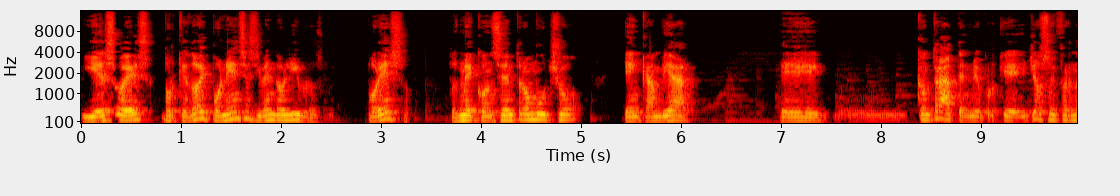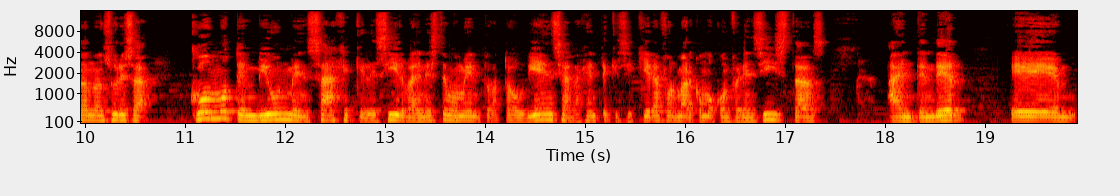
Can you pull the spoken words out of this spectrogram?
y eso es porque doy ponencias y vendo libros, güey. Por eso. Entonces me concentro mucho en cambiar eh, contrátenme porque yo soy Fernando Ansúreza. ¿Cómo te envío un mensaje que le sirva en este momento a tu audiencia, a la gente que se quiera formar como conferencistas, a entender eh,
